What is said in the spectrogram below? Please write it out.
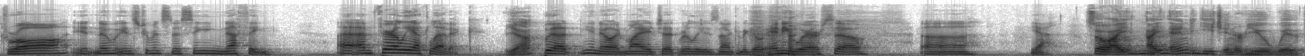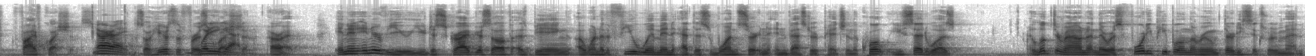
draw, no instruments, no singing, nothing. I, I'm fairly athletic, Yeah, but you know, at my age, that really is not going to go anywhere. so, uh, yeah. So I, I end each interview with five questions. All right. So here's the first you got? question. All right. In an interview, you described yourself as being uh, one of the few women at this one certain investor pitch, and the quote you said was, "I looked around and there was 40 people in the room, 36 were men.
